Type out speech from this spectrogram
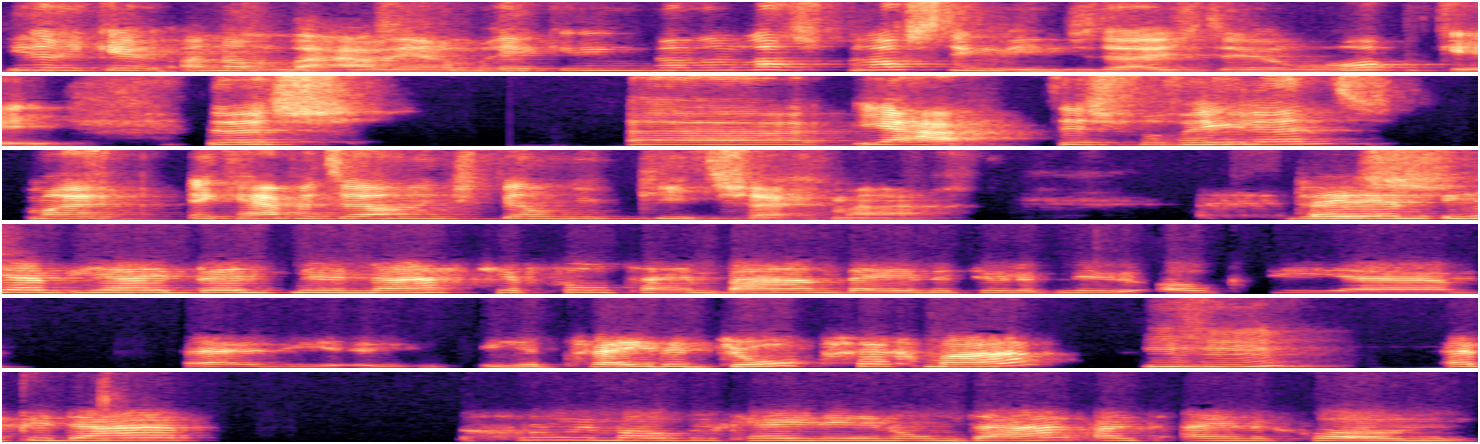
iedere keer, en dan daar weer een berekening van de belas- belastingdienst, 1000 euro, hoppakee. Dus eh, ja, het is vervelend, maar ik heb het wel en ik speel nu kiet, zeg maar. Dus, en jij, jij bent nu naast je fulltime baan, ben je natuurlijk nu ook die, ehm, hè, die, je tweede job, zeg maar. Mhm. Heb je daar groeimogelijkheden in om daar uiteindelijk gewoon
